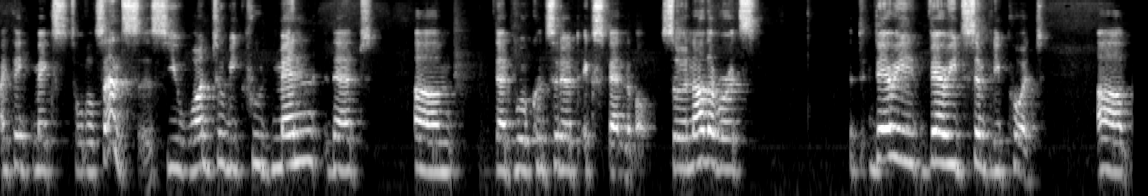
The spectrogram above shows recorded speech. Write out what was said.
I think makes total sense. Is you want to recruit men that um, that were considered expendable. So in other words, very very simply put, uh,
